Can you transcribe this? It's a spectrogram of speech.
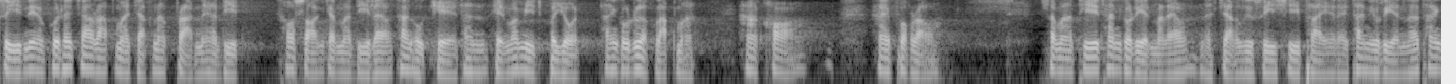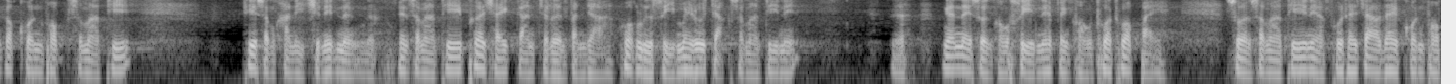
ศีลเนี่ยพระพุทธเจ้ารับมาจากนักปราชญ์ในอดีตเขาสอนกันมาดีแล้วท่านโอเค ท่านเห็นว่ามีประโยชน์ ท่านก็เลือกรับมาห้าข้อให้พวกเรา สมาธิท่านก็เรียนมาแล้วนะจากฤาษีชีไพรอะไรท่านก็เรียนแล้วท่านก็ค้นพบสมาธิ ที่สำคัญอีกชนิดหนึ่งนะเป็นสมาธิเพื่อใช้การเจริญปัญญา พวกฤาษีไม่รู้จักสมาธินี้นะงั้นในส่วนของศีลเนี่ยเป็นของทั่วๆไป ส่วนสมาธิเนี่ยพุทธเจ้าได้ค้นพบ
